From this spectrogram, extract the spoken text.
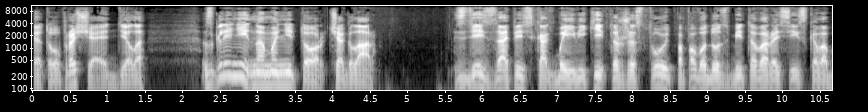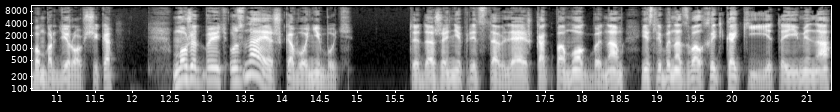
Это упрощает дело. Взгляни на монитор, Чаглар. Здесь запись, как боевики торжествуют по поводу сбитого российского бомбардировщика. Может быть, узнаешь кого-нибудь? Ты даже не представляешь, как помог бы нам, если бы назвал хоть какие-то имена.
